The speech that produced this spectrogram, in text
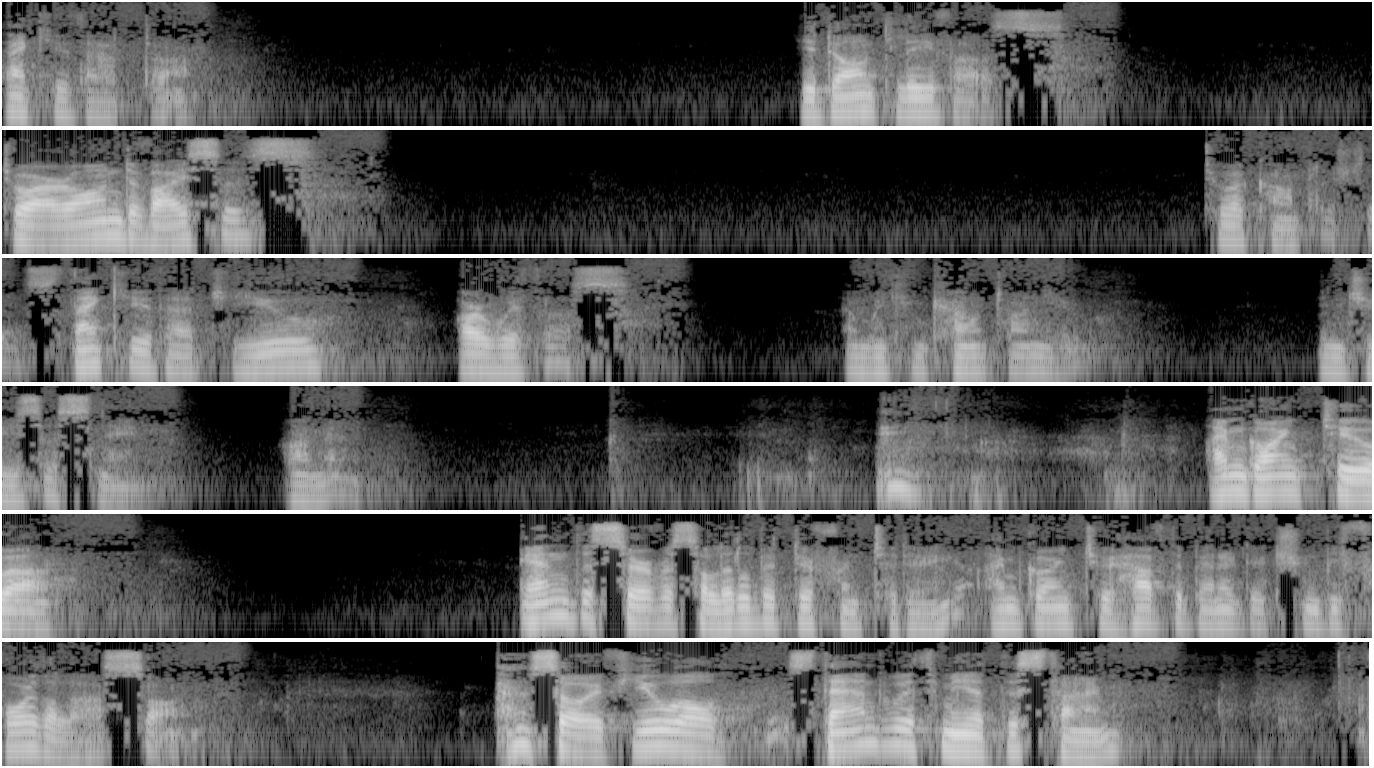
Thank you that uh, you don't leave us to our own devices to accomplish this. Thank you that you are with us and we can count on you. In Jesus' name, amen. I'm going to uh, end the service a little bit different today. I'm going to have the benediction before the last song. So if you will stand with me at this time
